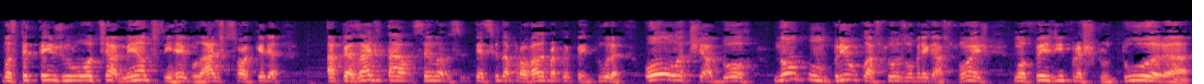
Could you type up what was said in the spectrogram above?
Você tem os loteamentos irregulares, que são aquele, apesar de estar sendo, ter sido aprovado para a prefeitura, o loteador não cumpriu com as suas obrigações, não fez infraestrutura,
